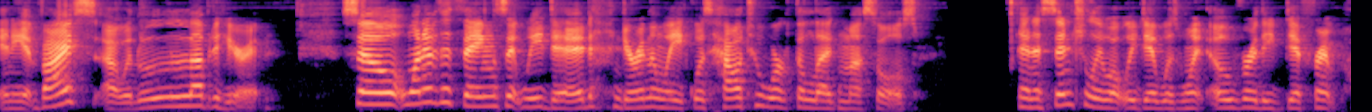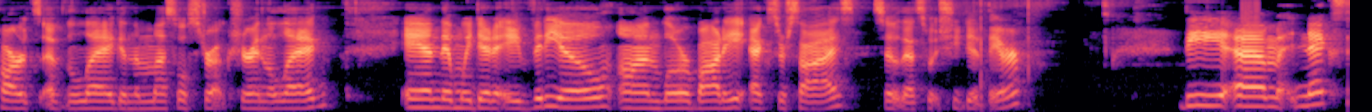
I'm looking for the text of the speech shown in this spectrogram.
Any advice? I would love to hear it. So one of the things that we did during the week was how to work the leg muscles. And essentially what we did was went over the different parts of the leg and the muscle structure in the leg. And then we did a video on lower body exercise. So that's what she did there. The um, next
